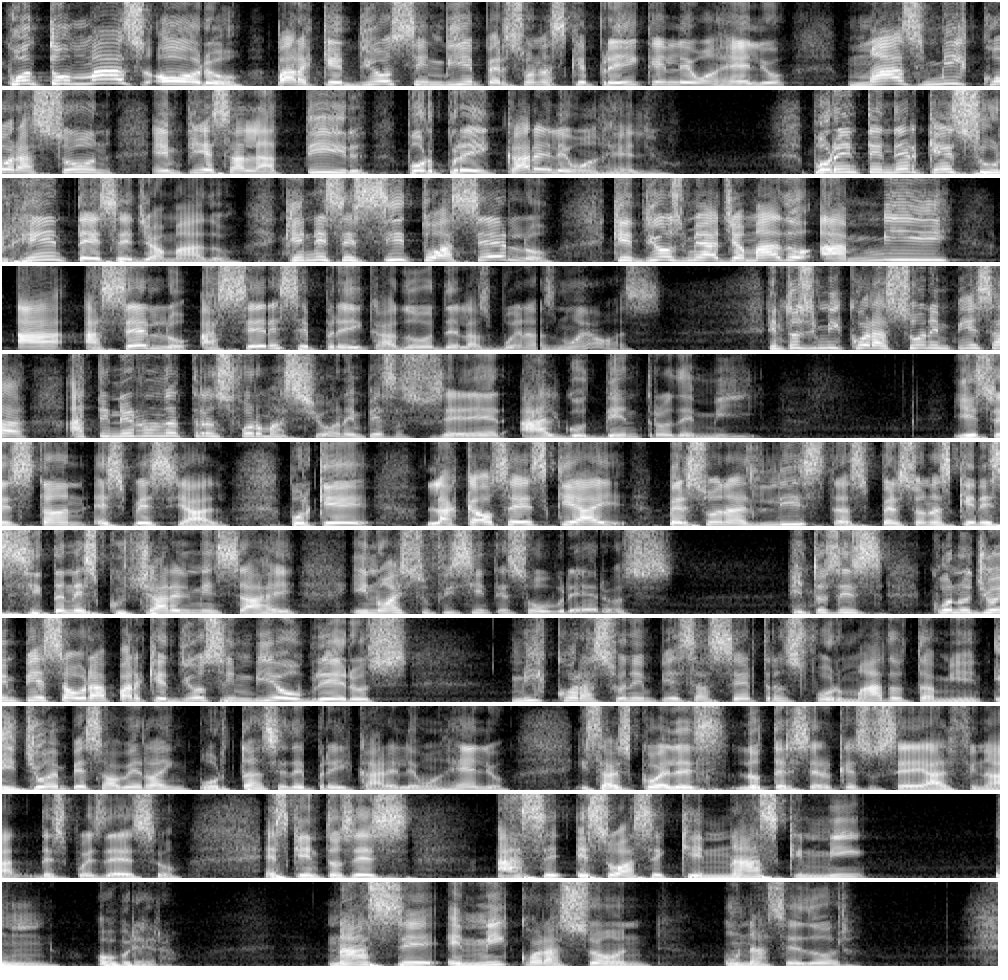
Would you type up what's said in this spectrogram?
Cuanto más oro para que Dios envíe personas que prediquen el Evangelio, más mi corazón empieza a latir por predicar el Evangelio por entender que es urgente ese llamado, que necesito hacerlo, que Dios me ha llamado a mí a hacerlo, a ser ese predicador de las buenas nuevas. Entonces mi corazón empieza a tener una transformación, empieza a suceder algo dentro de mí. Y eso es tan especial porque la causa es que hay personas listas, personas que necesitan escuchar el mensaje y no hay suficientes obreros. Entonces, cuando yo empiezo a orar para que Dios envíe obreros, mi corazón empieza a ser transformado también y yo empiezo a ver la importancia de predicar el Evangelio. ¿Y sabes cuál es lo tercero que sucede al final, después de eso? Es que entonces hace, eso hace que nazca en mí un obrero. Nace en mi corazón un hacedor.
